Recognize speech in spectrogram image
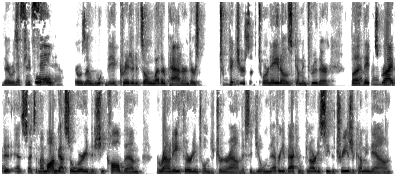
There was people, there was a, it created its own weather pattern. There's t- Mhm. pictures of tornadoes coming through there, but Yep, they described it as such that my mom got so worried that she called them around 8:30 and told them to turn around. They said, "You'll never get back here. We can already see the trees are coming down."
